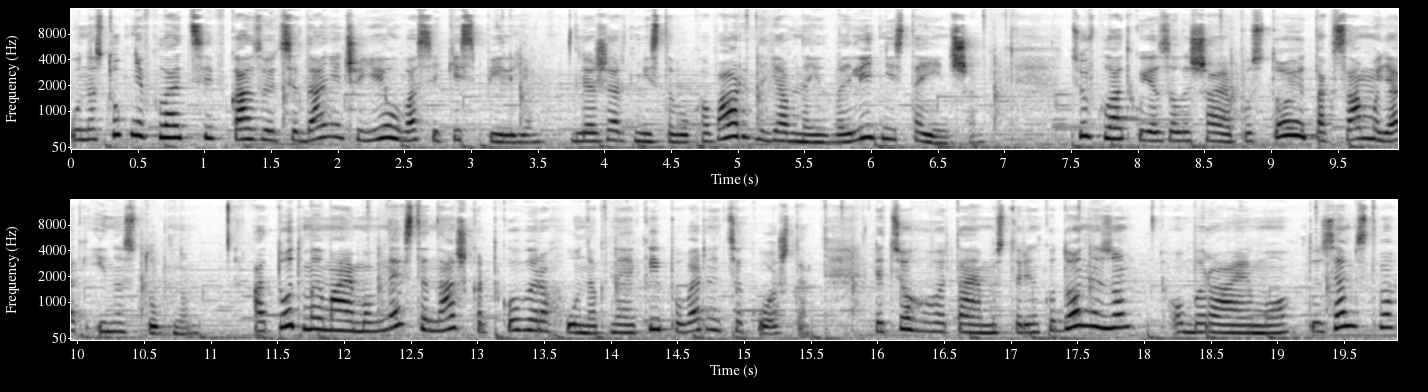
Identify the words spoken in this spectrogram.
У наступній вкладці вказуються дані, чи є у вас якісь пільги для жертв міста Вуковар, наявна інвалідність та інше. Цю вкладку я залишаю пустою, так само, як і наступну. А тут ми маємо внести наш картковий рахунок, на який повернуться кошти. Для цього гортаємо сторінку донизу, обираємо туземство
